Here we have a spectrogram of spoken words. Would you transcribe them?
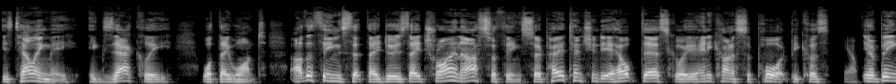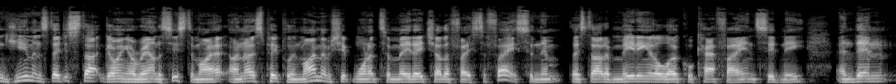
is telling me exactly what they want. Other things that they do is they try and ask for things. So pay attention to your help desk or your, any kind of support mm. because, yeah. you know, being humans, they just start going around a system. I, I noticed people in my membership wanted to meet each other face to face and then they started meeting at a local cafe in Sydney. And then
